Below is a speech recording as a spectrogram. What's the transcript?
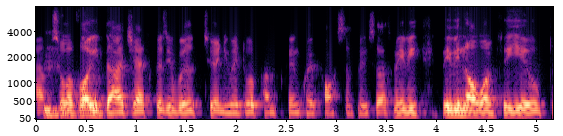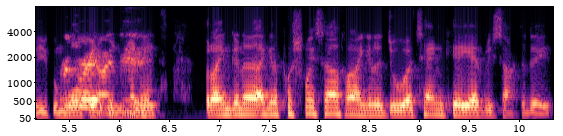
Um, mm-hmm. So avoid that, Jeff, because it will turn you into a pumpkin quite possibly. So that's maybe maybe not one for you, but you can walk it in a minute. But I'm gonna I'm gonna push myself and I'm gonna do a 10k every Saturday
